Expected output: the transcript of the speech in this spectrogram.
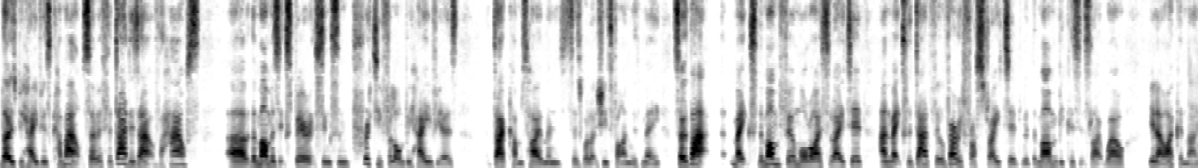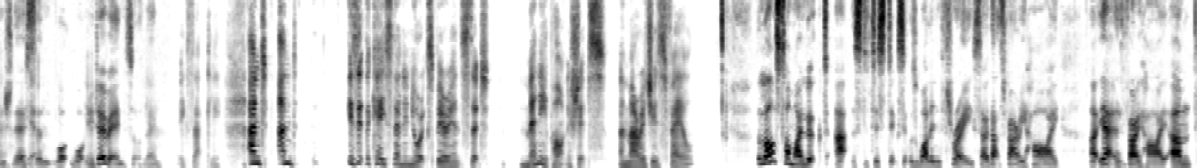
those behaviors come out. So if the dad is out of the house, uh, the mum is experiencing some pretty full on behaviors dad comes home and says, well, look, she's fine with me. So that makes the mum feel more isolated and makes the dad feel very frustrated with the mum because it's like, well, you know, I can manage yeah, this, yeah. and what what yeah. are you doing, sort of thing. Exactly, and and is it the case then, in your experience, that many partnerships and marriages fail? The last time I looked at the statistics, it was one in three, so that's very high. Uh, yeah, it's very high. Um,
